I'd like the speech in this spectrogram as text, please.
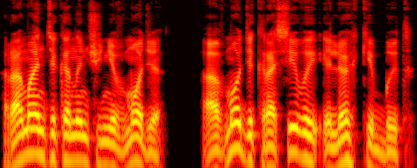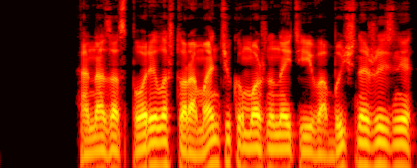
Романтика нынче не в моде, а в моде красивый и легкий быт. Она заспорила, что романтику можно найти и в обычной жизни,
